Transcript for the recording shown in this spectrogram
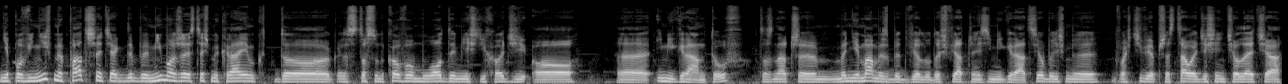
nie powinniśmy patrzeć, jak gdyby, mimo że jesteśmy krajem do, stosunkowo młodym, jeśli chodzi o imigrantów, to znaczy my nie mamy zbyt wielu doświadczeń z imigracją, byliśmy właściwie przez całe dziesięciolecia,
